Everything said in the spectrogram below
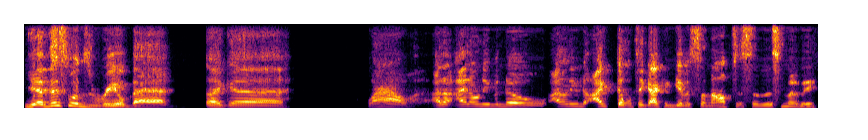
Yeah, this one's real bad. Like, uh, wow. I don't. I don't even know. I don't even. I don't think I can give a synopsis of this movie.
